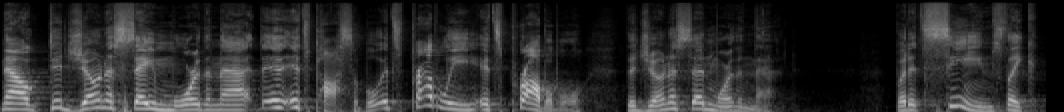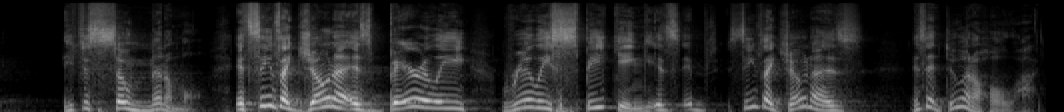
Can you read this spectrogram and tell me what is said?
Now, did Jonah say more than that? It's possible. It's probably, it's probable that Jonah said more than that. But it seems like he's just so minimal. It seems like Jonah is barely really speaking. It's, it seems like Jonah is, isn't doing a whole lot.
